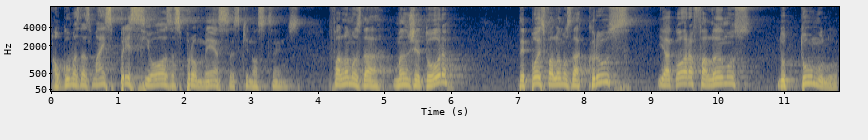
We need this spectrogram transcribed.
algumas das mais preciosas promessas que nós temos. Falamos da manjedoura, depois falamos da cruz e agora falamos do túmulo.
